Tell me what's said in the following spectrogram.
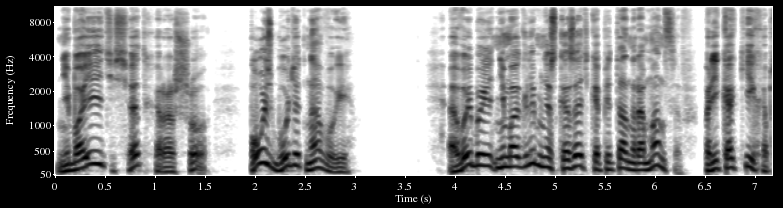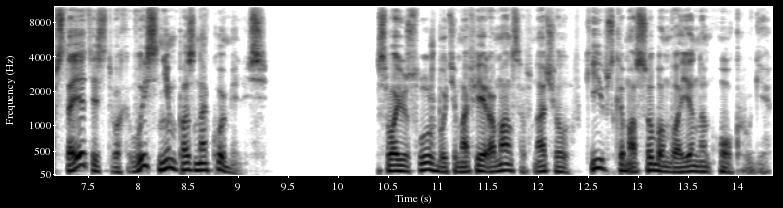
«Не боитесь? Это хорошо. Пусть будет на «вы». А вы бы не могли мне сказать, капитан Романцев, при каких обстоятельствах вы с ним познакомились?» Свою службу Тимофей Романцев начал в Киевском особом военном округе,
